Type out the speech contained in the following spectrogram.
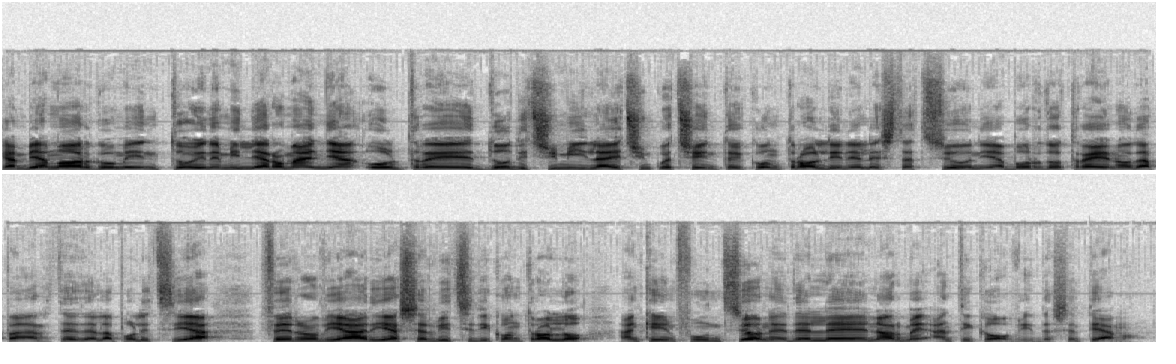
Cambiamo argomento. In Emilia-Romagna oltre 12.500 i controlli nelle stazioni a bordo treno da parte della Polizia Ferroviaria, servizi di controllo anche in funzione delle norme anti-Covid. Sentiamo.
